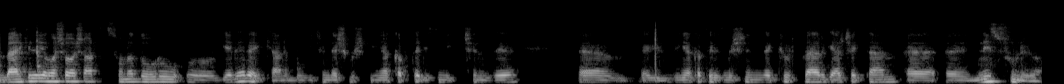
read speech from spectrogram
belki de yavaş yavaş artık sona doğru e, gelerek yani bu bütünleşmiş dünya kapitalizmi içinde e, e, dünya kapitalizmi işinde Kürtler gerçekten e, e, ne sunuyor?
